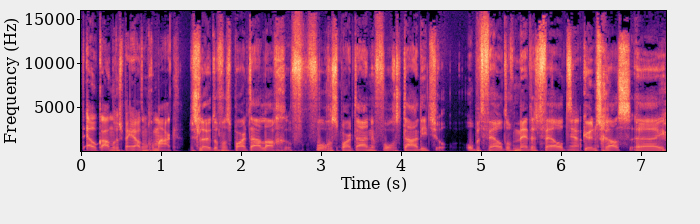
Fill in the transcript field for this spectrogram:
elke andere speler had hem gemaakt. De sleutel van Sparta lag volgens Sparta en volgens Tadic op het veld of met het veld. Ja. Kunstgras. Eh, ik,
